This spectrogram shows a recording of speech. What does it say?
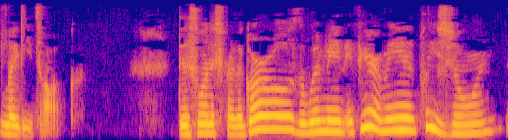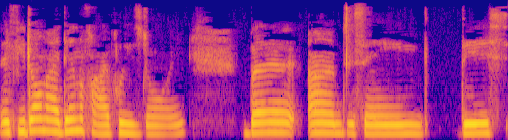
lady talk. This one is for the girls, the women. If you're a man, please join. If you don't identify, please join. But I'm just saying, this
